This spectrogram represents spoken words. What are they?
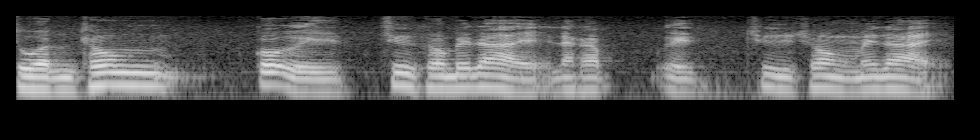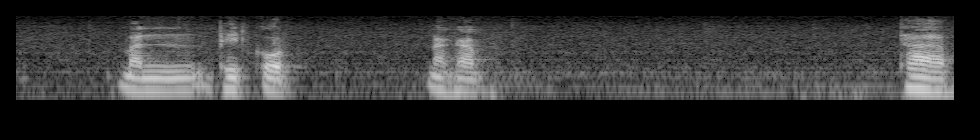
ส่วนช่องก็เอ่ยชื่อเขาไม่ได้นะครับ เอ่ยชื่อช่องไม่ได้ มันผิดกฎนะครับ ถ้าเ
